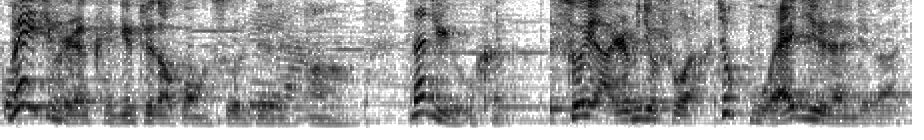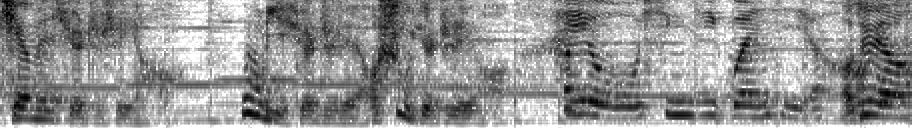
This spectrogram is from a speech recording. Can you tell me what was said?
外星人肯定知道光速的，对不对啊？那就有可能。所以啊，人们就说了，这古埃及人这个天文学知识也好，物理学知识也好，数学知识也好，还有星际关系也好，啊，对啊，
